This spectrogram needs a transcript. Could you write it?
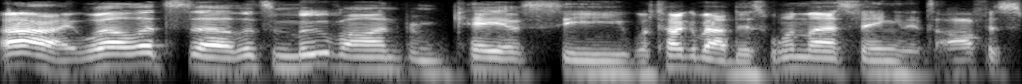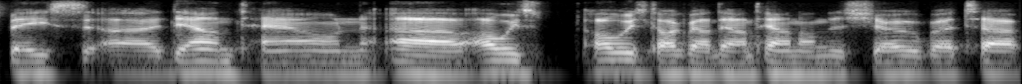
All right. Well, let's uh let's move on from KFC. We'll talk about this one last thing and it's office space uh downtown. Uh always always talk about downtown on this show, but uh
